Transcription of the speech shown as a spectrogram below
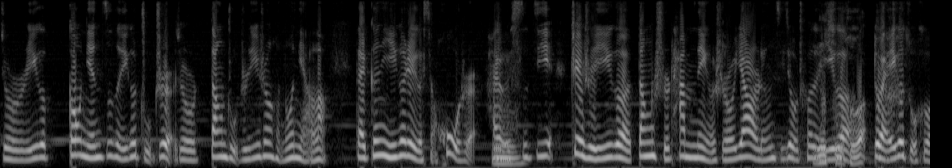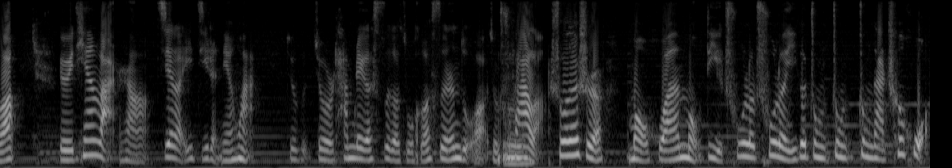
就是一个高年资的一个主治，就是当主治医生很多年了，在跟一个这个小护士，还有一司机，这是一个当时他们那个时候幺二零急救车的一个对一个组合。有一天晚上接了一急诊电话，就就是他们这个四个组合四人组就出发了，说的是某环某地出了出了一个重重重大车祸。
